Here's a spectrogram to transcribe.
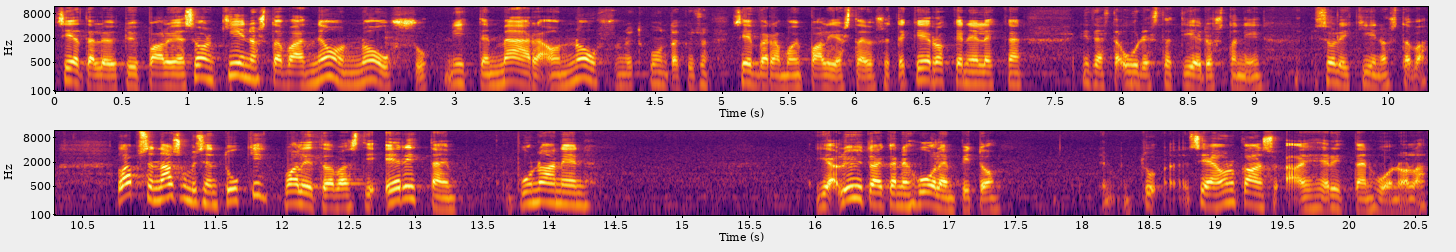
sieltä löytyy paljon. Ja se on kiinnostavaa, että ne on noussut, niiden määrä on noussut nyt kuntakysely. Sen verran voin paljastaa, jos ette kerro kenellekään niin tästä uudesta tiedosta, niin se oli kiinnostava. Lapsen asumisen tuki valitettavasti erittäin punainen ja lyhytaikainen huolenpito, se on myös erittäin huonolla.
